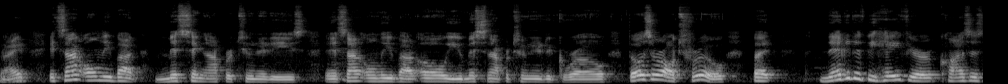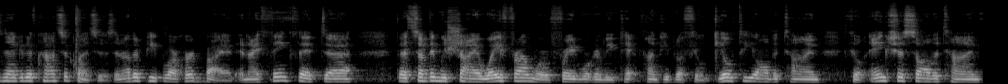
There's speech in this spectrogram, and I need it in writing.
right? Mm-hmm. It's not only about missing opportunities, and it's not only about, oh, you missed an opportunity to grow. Those are all true, but negative behavior causes negative consequences, and other people are hurt by it. And I think that uh, that's something we shy away from. We're afraid we're going to be telling people to feel guilty all the time, to feel anxious all the time.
